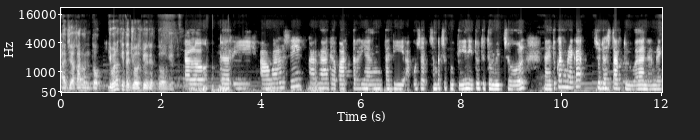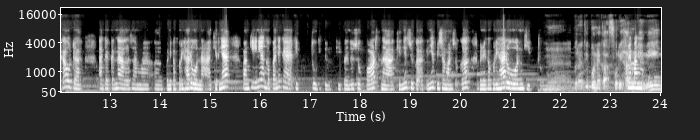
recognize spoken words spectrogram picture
ajakan untuk gimana kita jual spirit doll gitu? Kalau dari awal sih karena ada partner yang tadi aku sempat sebutin itu Tutul Wicul. Nah itu kan mereka sudah start duluan dan mereka udah ada kenal sama uh, boneka Furi Harun. Nah akhirnya Funky ini anggapannya kayak di dibantu gitu dibantu support nah akhirnya juga akhirnya bisa masuk ke boneka Furi Harun gitu hmm, berarti boneka Furi Harun Memang, ini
